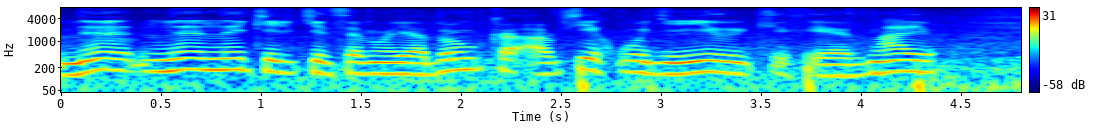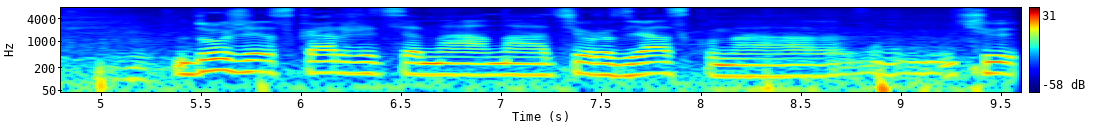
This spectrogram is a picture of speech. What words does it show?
не, не, не тільки це моя думка, а всіх водіїв, яких я знаю, дуже скаржаться на, на цю розв'язку, на цю,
